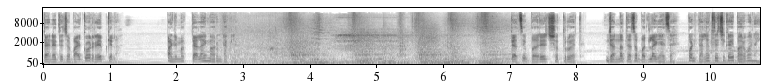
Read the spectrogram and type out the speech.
त्याने त्याच्या बायकोवर रेप केला. आणि मग त्यालाही मारून टाकलं. त्याचे बरेच शत्रू आहेत ज्यांना त्याचा बदला घ्यायचा आहे पण त्याला त्याची काही पर्वा नाही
